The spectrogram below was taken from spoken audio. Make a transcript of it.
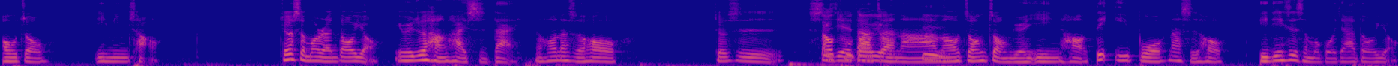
欧洲移民潮，就是什么人都有，因为就是航海时代，然后那时候就是。世界大战啊，嗯、然后种种原因，好，第一波那时候一定是什么国家都有，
